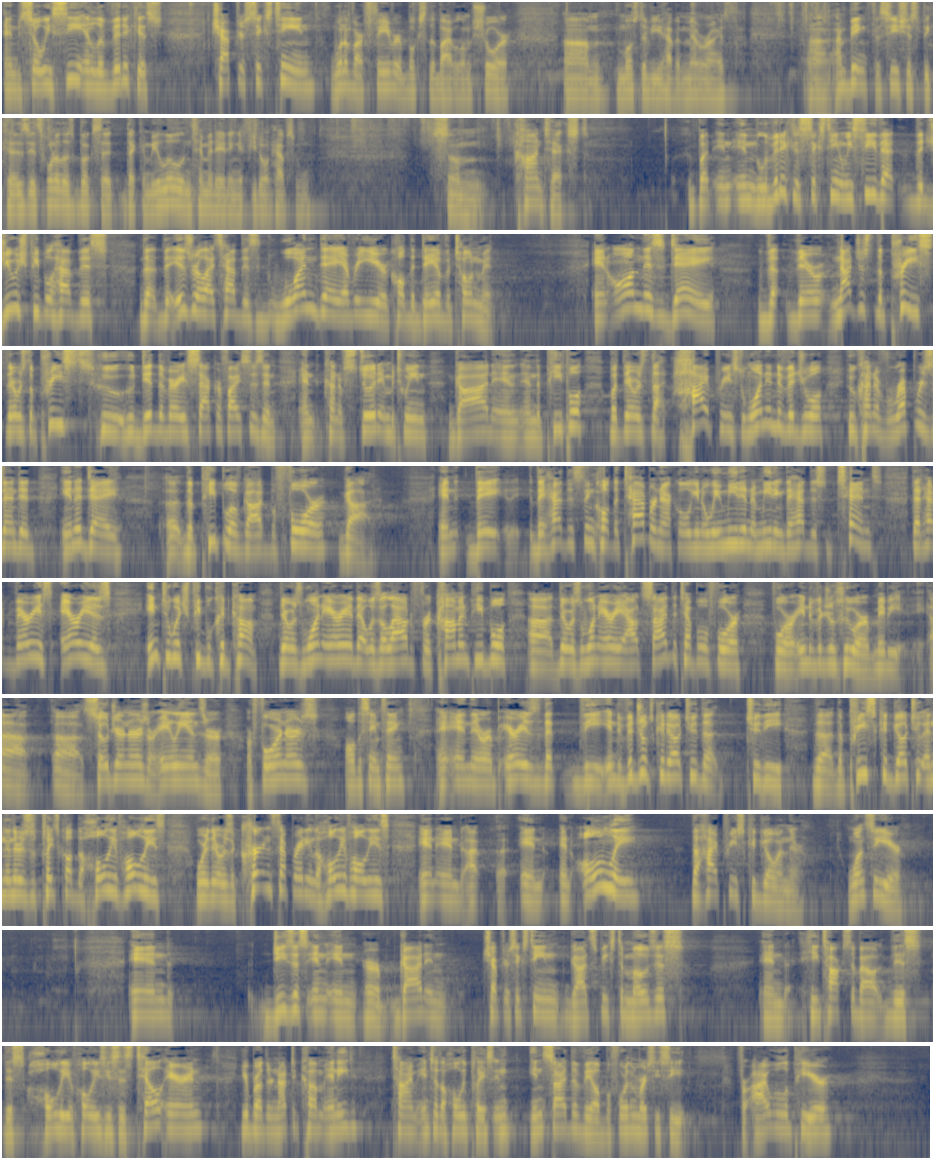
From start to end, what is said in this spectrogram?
And so we see in Leviticus chapter 16, one of our favorite books of the Bible, I'm sure. Um, most of you have it memorized. Uh, I'm being facetious because it's one of those books that, that can be a little intimidating if you don't have some, some context. But in, in Leviticus 16, we see that the Jewish people have this, the, the Israelites have this one day every year called the Day of Atonement. And on this day, the, there, not just the priests, there was the priests who, who did the various sacrifices and, and kind of stood in between God and, and the people, but there was the high priest, one individual who kind of represented in a day uh, the people of God before God and they they had this thing called the tabernacle. You know we meet in a meeting. They had this tent that had various areas into which people could come. There was one area that was allowed for common people. Uh, there was one area outside the temple for for individuals who are maybe uh, uh, sojourners or aliens or or foreigners all the same thing. And, and there were areas that the individuals could go to. The to the, the, the priest could go to. And then there's a place called the Holy of Holies where there was a curtain separating the Holy of Holies, and, and, uh, and, and only the high priest could go in there once a year. And Jesus in, in or God in chapter 16, God speaks to Moses and he talks about this, this holy of holies. He says, Tell Aaron, your brother, not to come any time into the holy place in, inside the veil before the mercy seat, for I will appear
